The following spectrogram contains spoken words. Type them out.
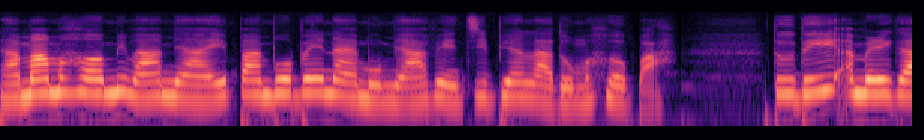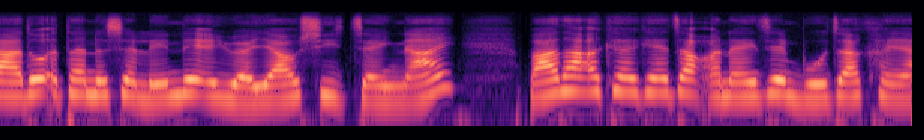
ဒါမှမဟုတ်မိမများ၏ပန်ဖိုးပေးနိုင်မှုများဖြင့်ကြီးပြင်းလာသူမဟုတ်ပါ သူသည်အမေရိကသို့အသက်24နှစ်အရွယ်ရောက်ရှိချိန်၌ဘာသာအခက်အခဲကြောင့်အနိုင်ကျင့်ဗိုလ်ချခံရ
